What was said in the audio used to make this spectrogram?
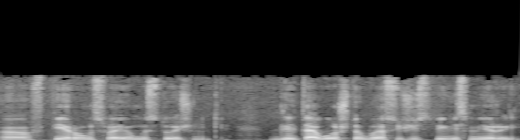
э, в первом своем источнике, для того, чтобы осуществились миры,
